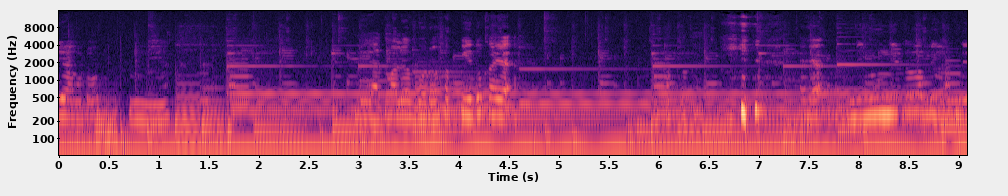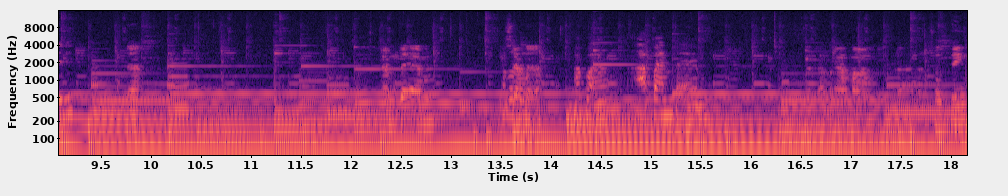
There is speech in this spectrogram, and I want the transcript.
sedih aku tuh. Ya lihat Malioboro sepi itu kayak apa kayak bingung gitu loh bingung sendiri. Nah MTM di sana. Apa apa MTM akan tengah malam syuting.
